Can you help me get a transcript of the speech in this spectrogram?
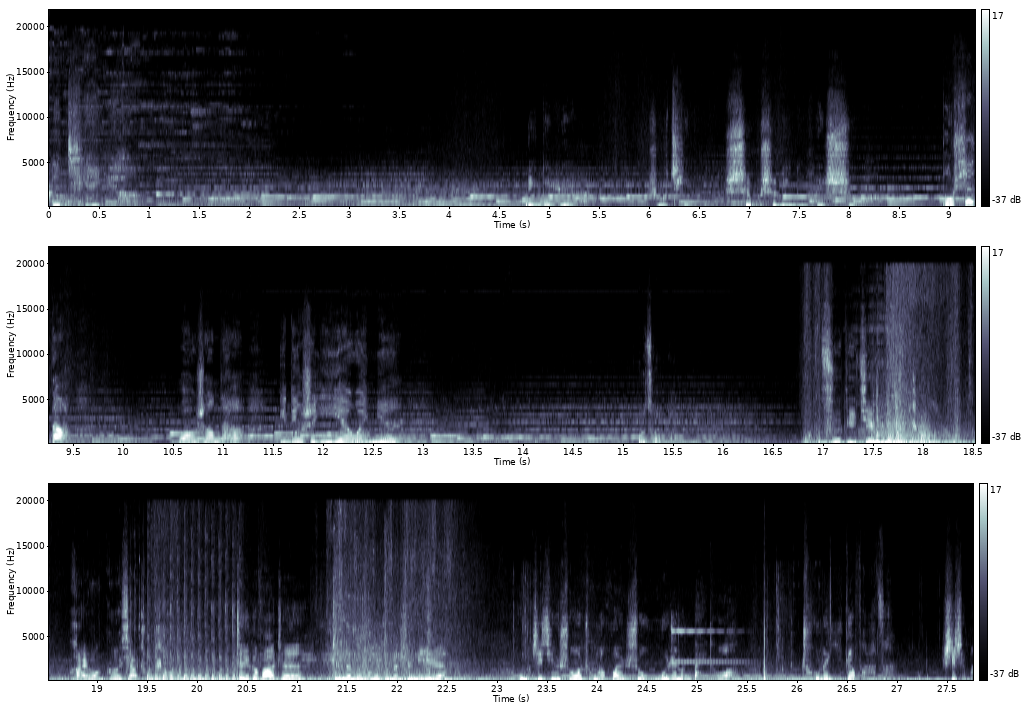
恨天阳。您的月儿，如今是不是令您很失望？不是的，皇上他一定是一夜未眠。我走了。此地坚固异常，还望阁下出手。这个法阵真的能困住那神秘人？你之前说中了幻术，无人能摆脱，除了一个法子，是什么？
